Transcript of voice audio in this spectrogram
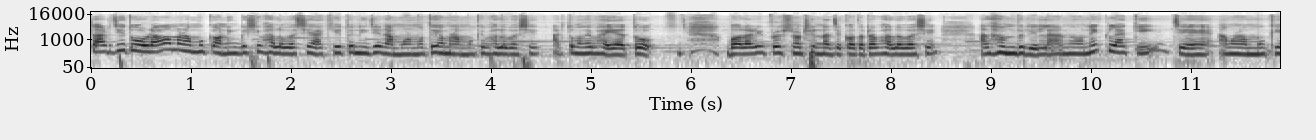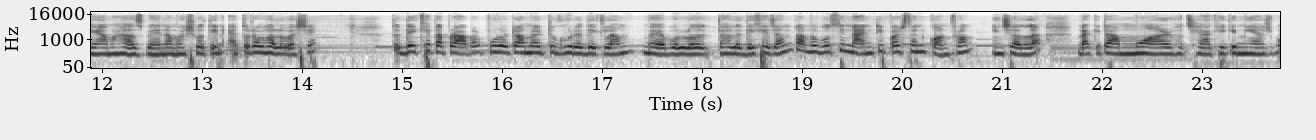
তো আর যেহেতু ওরাও আমার আম্মুকে অনেক বেশি ভালোবাসে, আখিও তো নিজের, আম্মুর মতোই আমার আম্মুকে ভালোবাসে। আর তোমাদের ভাইয়া তো বলারই প্রশ্ন ওঠে না যে কতটা ভালোবাসে। আলহামদুলিল্লাহ, আমি অনেক লাকি যে আমার আম্মুকে, আমার হাজব্যান্ড আমার সতীন এতটা ভালোবাসে। তো দেখে তারপর আবার পুরোটা আমরা একটু ঘুরে দেখলাম। ভাইয়া বলল, তাহলে দেখে যান। তো আমরা বলছি নাইনটি পার্সেন্ট কনফার্ম ইনশাল্লাহ। বাকিটা আম্মু আর হচ্ছে আখিকে নিয়ে আসব।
